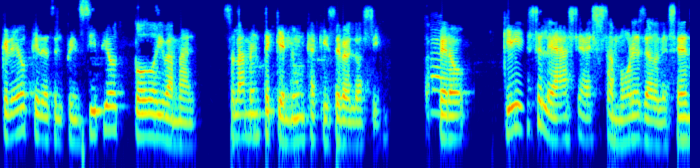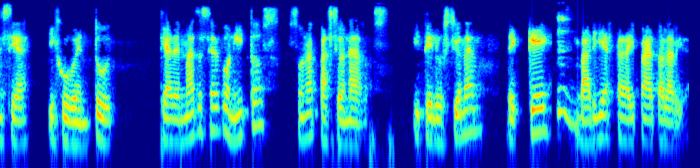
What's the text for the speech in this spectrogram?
creo que desde el principio todo iba mal, solamente que nunca quise verlo así. Pero, ¿qué se le hace a esos amores de adolescencia y juventud que además de ser bonitos, son apasionados y te ilusionan de qué varía estar ahí para toda la vida?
